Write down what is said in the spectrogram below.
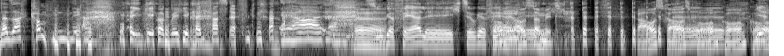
Na sag, komm. nee, ach, Georg will hier kein Fass öffnen. ja, zu Äh, gefährlich, zu gefährlich. Komm, raus damit. raus, raus, komm, komm, komm, Ja,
